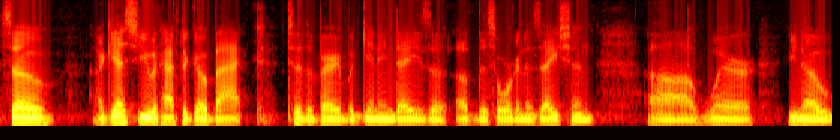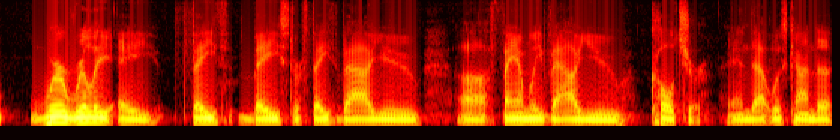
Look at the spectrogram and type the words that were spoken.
So I guess you would have to go back to the very beginning days of, of this organization uh, where – you know, we're really a faith based or faith value, uh, family value culture. And that was kind of,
